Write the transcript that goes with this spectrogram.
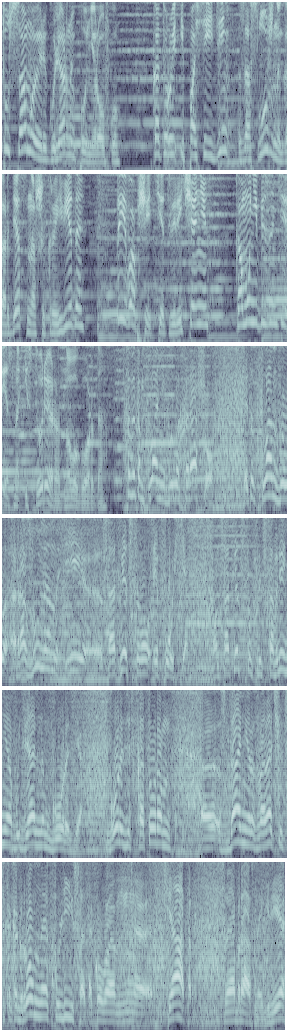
ту самую регулярную планировку, которой и по сей день заслуженно гордятся наши краеведы, да и вообще те тверичане, кому не безинтересна история родного города. Что в этом плане было хорошо? Этот план был разумен и соответствовал эпохе. Он соответствовал представлению об идеальном городе. Городе, в котором э, здание разворачивается как огромная кулиса, такого э, театр своеобразный, где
